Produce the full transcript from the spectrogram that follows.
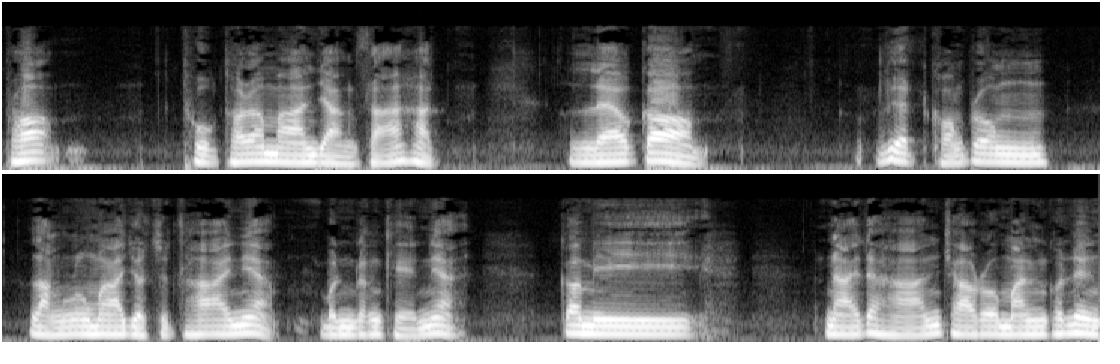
เพราะถูกทรมานอย่างสาหัส แล้วก็เลือดของพระองค์หลั่งลงมาหยดสุดท้ายเนี่ย บนกังเขนเนี่ย ก็มี นายทหารชาวโรมันคนหนึ่ง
